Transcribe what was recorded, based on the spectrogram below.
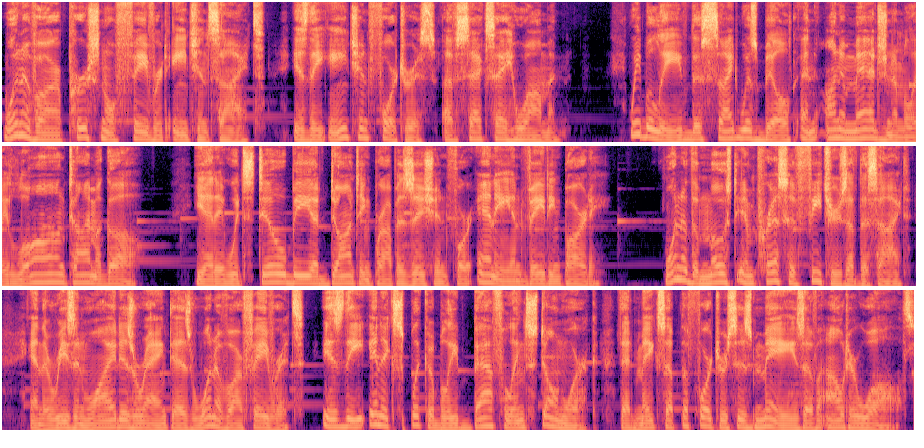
One of our personal favorite ancient sites is the ancient fortress of Sacsayhuaman. We believe this site was built an unimaginably long time ago yet it would still be a daunting proposition for any invading party. One of the most impressive features of the site, and the reason why it is ranked as one of our favorites, is the inexplicably baffling stonework that makes up the fortress's maze of outer walls.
